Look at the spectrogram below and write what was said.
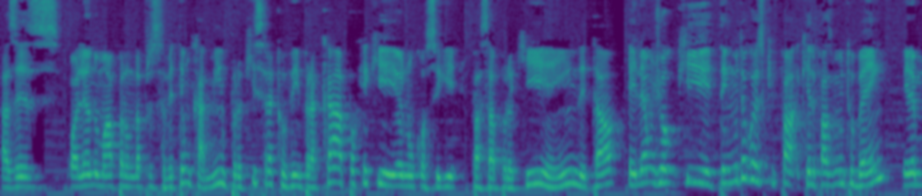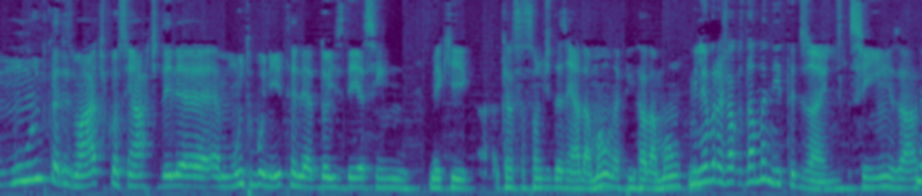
às vezes olhando o mapa não dá pra saber, tem um caminho por aqui, será que eu venho pra cá? Por que, que eu não consegui passar por aqui ainda e tal? Ele é um jogo que tem muita coisa que, que ele faz muito bem, ele é muito carismático, assim, a arte dele é, é muito bonita, ele é 2D assim, meio que aquela sensação de desenhar da mão, né, pintar à mão. Me lembra jogos da Manita Design. Sim, exato.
